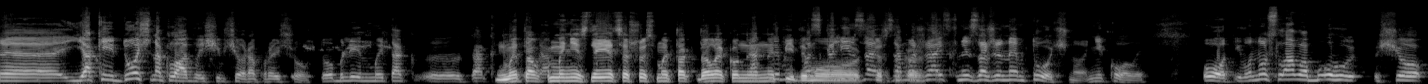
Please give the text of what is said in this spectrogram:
е, який дощ на кладбищі вчора пройшов, то блін, ми так. Е, так Ми так, мені здається, щось ми так далеко не, так не ми підемо. москалів за, за. Можайськ не заженемо точно ніколи. От, і воно, слава Богу, що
